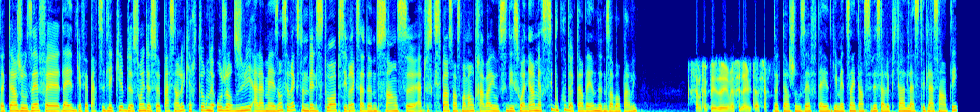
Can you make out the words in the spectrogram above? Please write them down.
Docteur Joseph Daïn, qui fait partie de l'équipe de soins de ce patient-là qui retourne aujourd'hui à la maison. C'est vrai que c'est une belle histoire, puis c'est vrai que ça donne du sens à tout ce qui se passe en ce moment au travail aussi des soignants. Merci beaucoup, docteur Daïn, de nous avoir parlé. Ça me fait plaisir. Merci de l'invitation. Docteur Joseph Dayan, qui est médecin intensiviste à l'hôpital de la Cité de la Santé.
